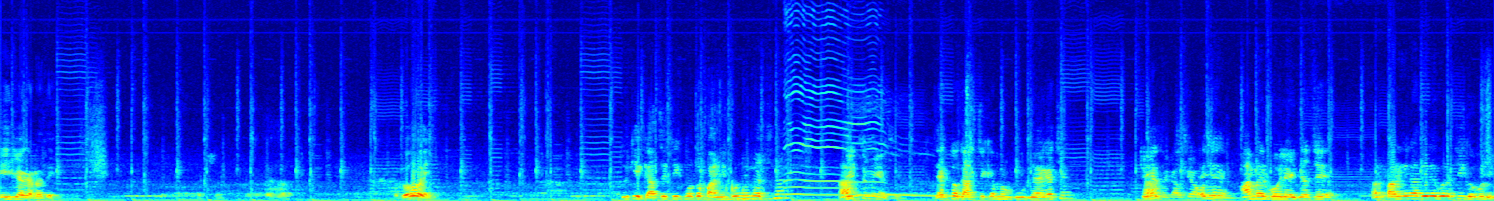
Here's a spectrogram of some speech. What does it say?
এই জায়গাটা দেখ ওই তুই কি গাছে ঠিক মতো পানি পনি গাছ না? হ্যাঁ? তুমি আছে। দেখ তো গাছটা কেমন বুঝ হয়ে গেছে। ঠিক আছে, হ্যাঁ? কালকে এই যে আমের বই লেগেছে আর পানি না দিলে করে ঠিক হবে নি?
